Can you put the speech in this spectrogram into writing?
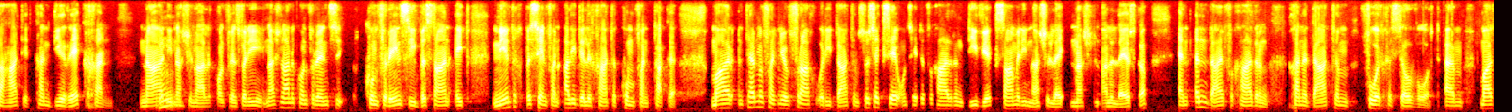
gehad het, kan direk gaan na die hmm. nasionale konferensie. Want die nasionale konferensie konferensie bestaan uit 90% van al die delegate kom van takke. Maar in terme van jou vraag oor die datum, soos ek sê, ons het 'n vergadering die week saam met die nasionale nasionale leierskap en in daai vergadering gaan 'n datum voorgestel word. Ehm um, maar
